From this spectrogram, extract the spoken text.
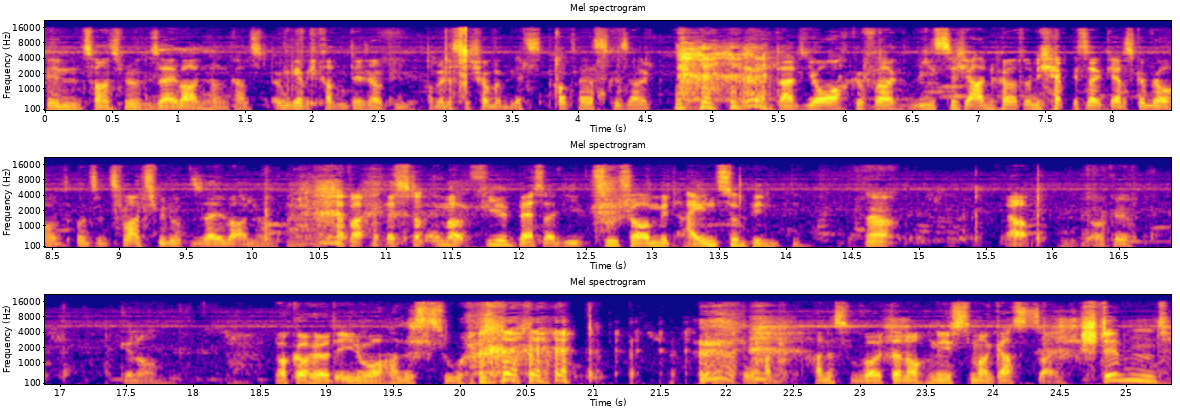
in 20 Minuten selber anhören kannst. Irgendwie habe ich gerade ein Déjà-vu. Haben wir das nicht schon beim letzten Podcast gesagt? da hat Jo auch gefragt, wie es sich anhört und ich habe gesagt, ja, das können wir auch uns in 20 Minuten selber anhören. Aber das ist doch immer viel besser, die Zuschauer mit einzubinden. Ja. Ja, okay. Genau. Locker hört eh nur Hannes zu. oh, Han- Hannes wollte dann auch nächstes Mal Gast sein. Stimmt.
